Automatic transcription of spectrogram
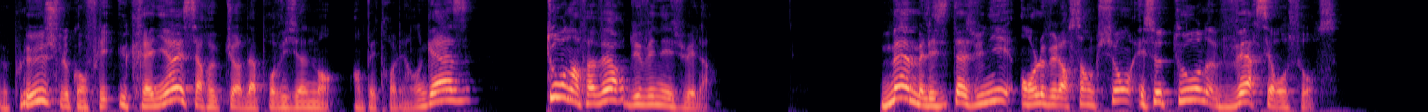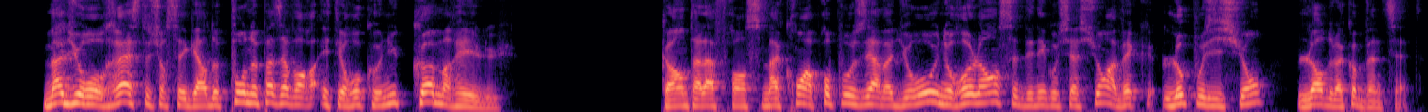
De plus, le conflit ukrainien et sa rupture d'approvisionnement en pétrole et en gaz tournent en faveur du Venezuela. Même les États-Unis ont levé leurs sanctions et se tournent vers ces ressources. Maduro reste sur ses gardes pour ne pas avoir été reconnu comme réélu. Quant à la France, Macron a proposé à Maduro une relance des négociations avec l'opposition lors de la COP27.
